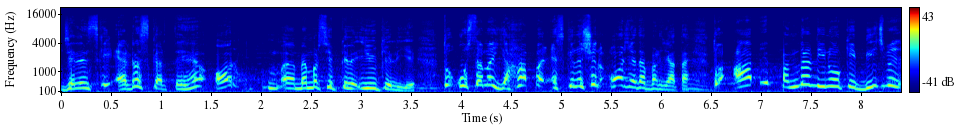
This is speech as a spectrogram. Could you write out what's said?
जेलेंस्की एड्रेस करते हैं और मेंबरशिप के लिए ईयू के लिए तो उस समय यहाँ पर एस्केलेशन और ज़्यादा बढ़ जाता है। तो आप ये पंद्रह दिनों के बीच में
